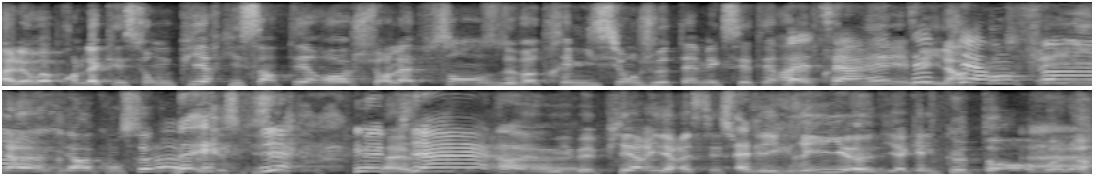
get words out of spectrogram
Allez, on va prendre la question de Pierre qui s'interroge sur l'absence de votre émission Je t'aime, etc. Bah, arrêté, Mais il a un Pierre, cons- enfin il a, il a inconsolable. Mais Qu'est-ce Pierre, mais Bah Pierre bah oui, euh, mais Pierre, il est resté sur les grilles euh, il y a quelques temps. Voilà.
